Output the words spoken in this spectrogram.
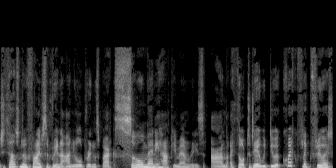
2005 Sabrina annual brings back so many happy memories, and I thought today we'd do a quick flick through it.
